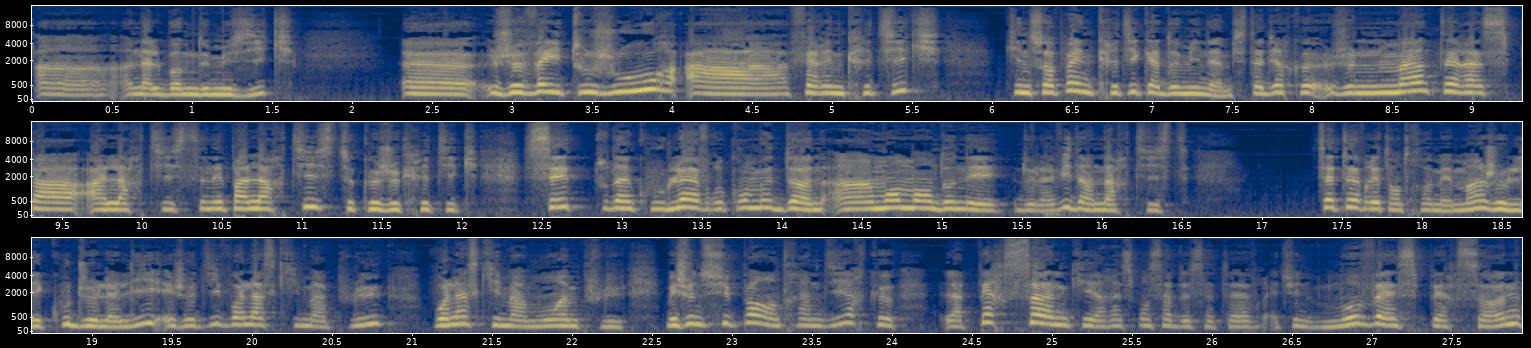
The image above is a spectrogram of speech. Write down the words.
un, un album de musique, euh, je veille toujours à faire une critique qui ne soit pas une critique à dominem. C'est-à-dire que je ne m'intéresse pas à l'artiste. Ce n'est pas l'artiste que je critique. C'est tout d'un coup l'œuvre qu'on me donne à un moment donné de la vie d'un artiste. Cette œuvre est entre mes mains, je l'écoute, je la lis et je dis voilà ce qui m'a plu, voilà ce qui m'a moins plu. Mais je ne suis pas en train de dire que la personne qui est responsable de cette œuvre est une mauvaise personne.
